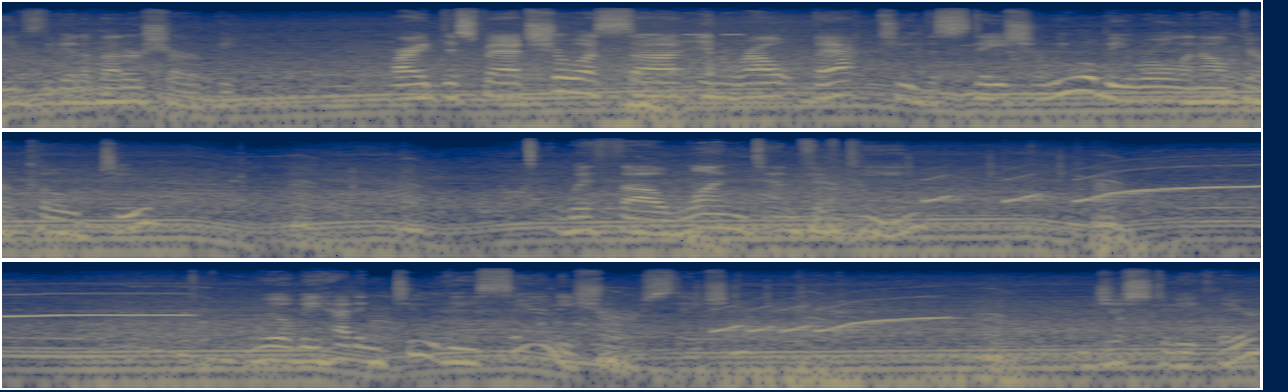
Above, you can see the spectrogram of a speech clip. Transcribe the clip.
Needs to get a better Sharpie. All right, dispatch, show us uh, en route back to the station. We will be rolling out their code 2 with uh, 1 1015. We'll be heading to the Sandy Shore station. Just to be clear.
